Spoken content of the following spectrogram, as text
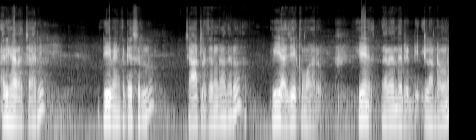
Hariharachari D Venkateshwarlu Chatla Gangadhar V Ajay Kumar. A Narender Reddy ఇలాంటి వాళ్ళు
